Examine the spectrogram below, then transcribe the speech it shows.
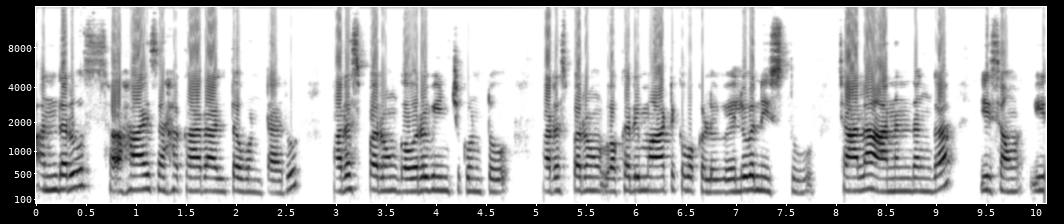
అందరూ సహాయ సహకారాలతో ఉంటారు. పరస్పరం గౌరవించుకుంటూ పరస్పరం ఒకరి మాటకి ఒకరు విలువనిస్తూ చాలా ఆనందంగా ఈ సం ఈ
